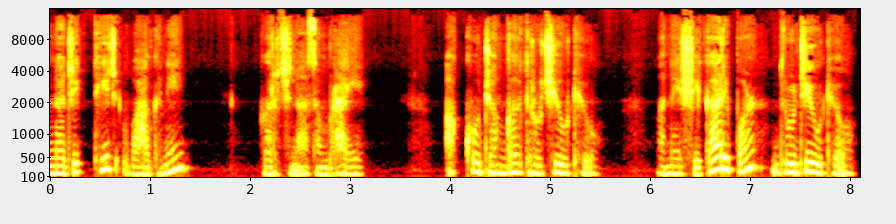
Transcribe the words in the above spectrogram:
નજીકથી જ વાઘની ગર્જના સંભળાઈ. આખું જંગલ ધ્રુજી ઉઠ્યું અને શિકારી પણ ધ્રુજી ઉઠ્યો.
